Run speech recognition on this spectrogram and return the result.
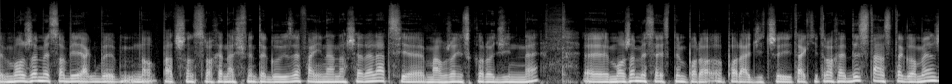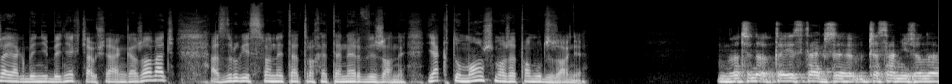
e, możemy sobie jakby, no patrząc trochę na świętego Józefa i na nasze relacje małżeńsko-rodzinne, możemy sobie z tym poradzić, czyli taki trochę dystans tego męża, jakby niby nie chciał się angażować, a z drugiej strony te, trochę te nerwy żony. Jak tu mąż może pomóc żonie? Znaczy, no, to jest tak, że czasami żona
